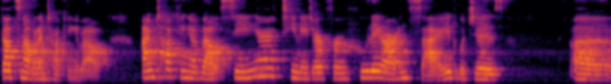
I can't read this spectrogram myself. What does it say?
that's not what I'm talking about. I'm talking about seeing your teenager for who they are inside, which is, uh,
